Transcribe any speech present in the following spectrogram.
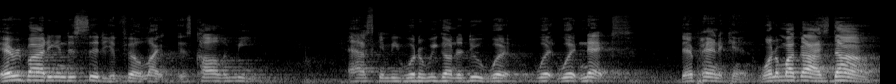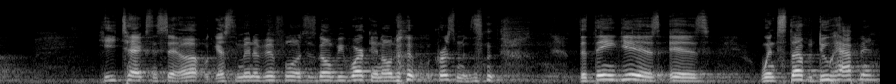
Everybody in this city, it felt like, is calling me, asking me, what are we gonna do? What, what, what next? They're panicking. One of my guys down. He texted and said, "Up, oh, I guess the men of influence is gonna be working on Christmas." the thing is, is when stuff do happen,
